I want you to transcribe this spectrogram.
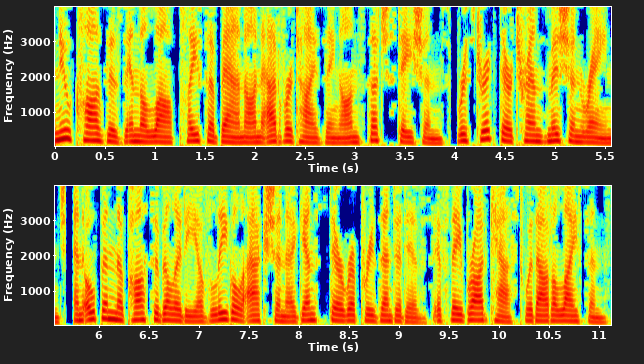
New clauses in the law place a ban on advertising on such stations, restrict their transmission range, and open the possibility of legal action against their representatives if they broadcast without a license.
